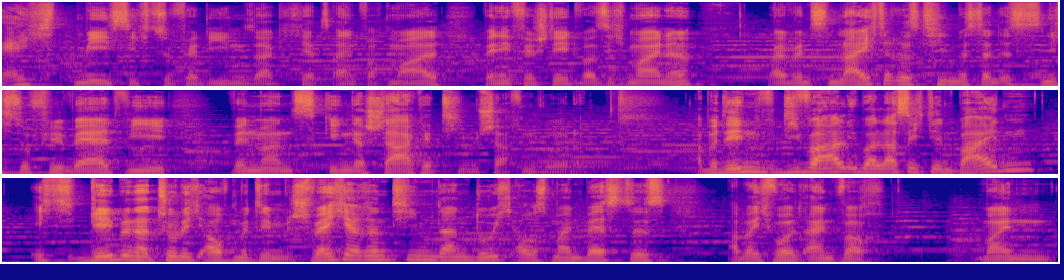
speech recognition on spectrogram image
rechtmäßig zu verdienen, sag ich jetzt einfach mal, wenn ihr versteht, was ich meine. Weil wenn es ein leichteres Team ist, dann ist es nicht so viel wert, wie wenn man es gegen das starke Team schaffen würde. Aber den, die Wahl überlasse ich den beiden. Ich gebe natürlich auch mit dem schwächeren Team dann durchaus mein Bestes, aber ich wollte einfach meinen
